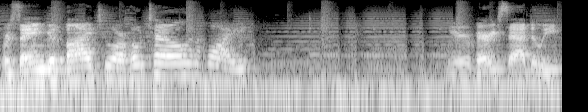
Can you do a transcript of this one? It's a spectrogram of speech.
We're saying goodbye to our hotel in Hawaii. We are very sad to leave.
